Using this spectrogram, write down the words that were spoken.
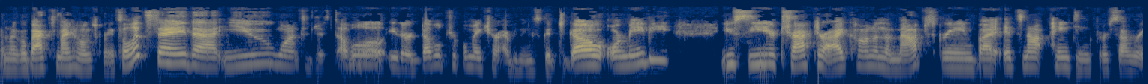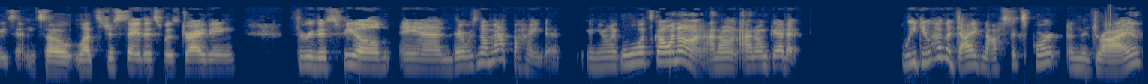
I'm gonna go back to my home screen. So let's say that you want to just double, either double, triple, make sure everything's good to go, or maybe you see your tractor icon on the map screen, but it's not painting for some reason. So let's just say this was driving through this field and there was no map behind it. And you're like, well, what's going on? I don't, I don't get it. We do have a diagnostics port in the drive.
